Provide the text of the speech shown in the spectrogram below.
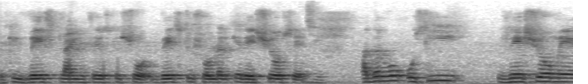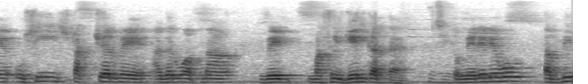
اس کی ویسٹ لائن سے اس کے ویسٹ ٹو شولڈر کے ریشیو سے جی۔ اگر وہ اسی ریشیو میں اسی سٹرکچر میں اگر وہ اپنا ویٹ مسل گین کرتا ہے جی۔ تو میرے لیے وہ تب بھی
